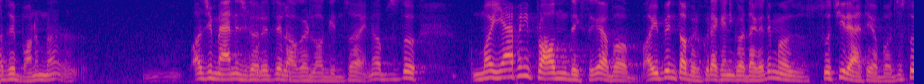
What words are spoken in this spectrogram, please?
अझै भनौँ न अझै म्यानेज गरेर चाहिँ अगाडि लगिन्छ होइन? अब जस्तो म यहाँ पनि प्रब्लम देख्छु क्या। अब अहिले पनि तपाईँहरू कुराकानी गर्दा गर्दै म सोचिरहेको थिएँ अब। जस्तो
